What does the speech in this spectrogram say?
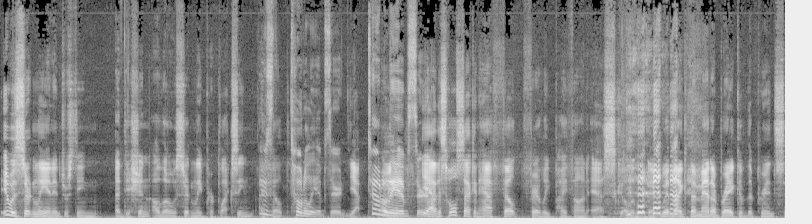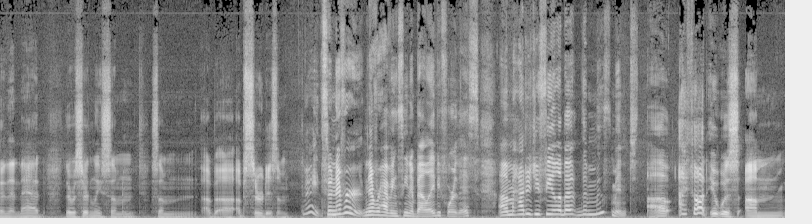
it was certainly an interesting addition, although certainly perplexing. I felt. Totally absurd. Yeah. Totally Oh, yeah. absurd. Yeah, this whole second half felt fairly Python esque a little bit, with like the meta break of the prince, and then that there was certainly some some uh, absurdism. Right. So never never having seen a ballet before this, um, how did you feel about the movement? Uh, I thought it was um,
